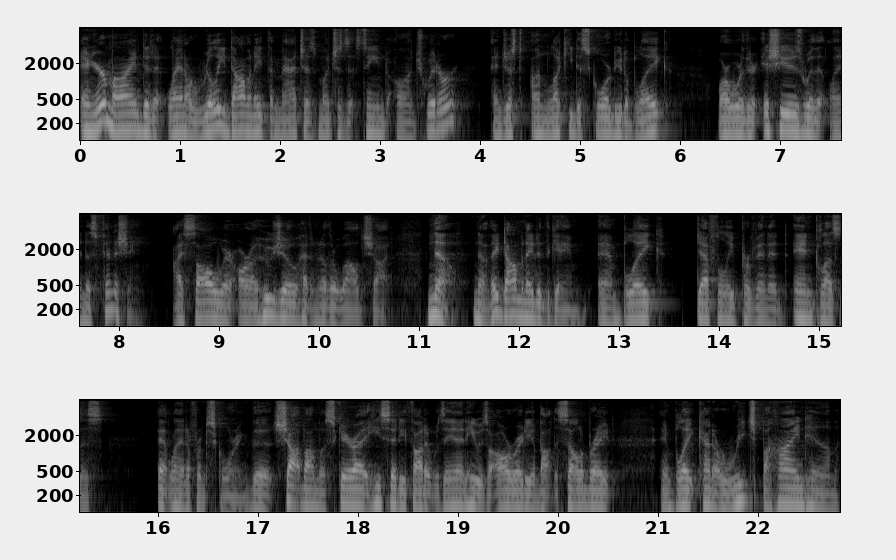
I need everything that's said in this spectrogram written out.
In your mind, did Atlanta really dominate the match as much as it seemed on Twitter and just unlucky to score due to Blake? Or were there issues with Atlanta's finishing? I saw where Araujo had another wild shot. No, no, they dominated the game, and Blake definitely prevented, and Glesnes, Atlanta from scoring. The shot by Mosquera, he said he thought it was in. He was already about to celebrate, and Blake kind of reached behind him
